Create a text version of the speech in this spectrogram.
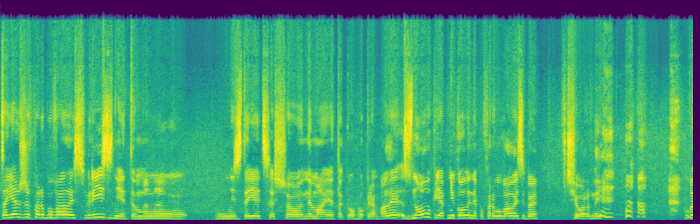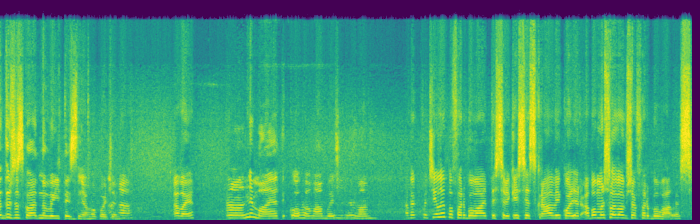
Та я вже фарбувалась в різні, тому мені здається, що немає такого прям. Але знову б я б ніколи не пофарбувалась би в чорний. Бо дуже складно вийти з нього потім. А ви? А, немає такого, мабуть, нема. А ви б хотіли пофарбуватися в якийсь яскравий колір, або можливо вже фарбувались?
